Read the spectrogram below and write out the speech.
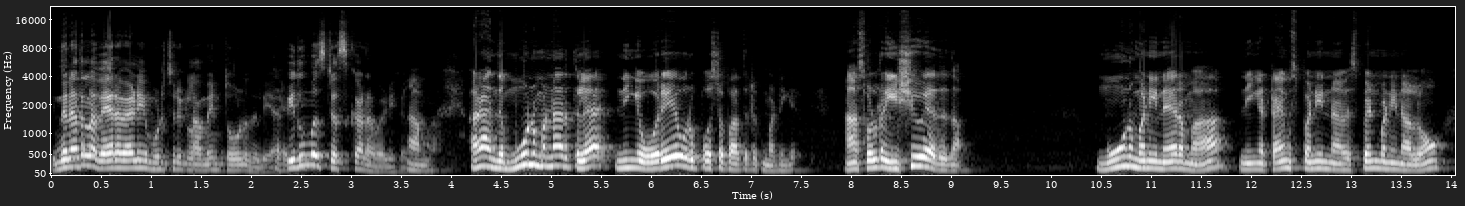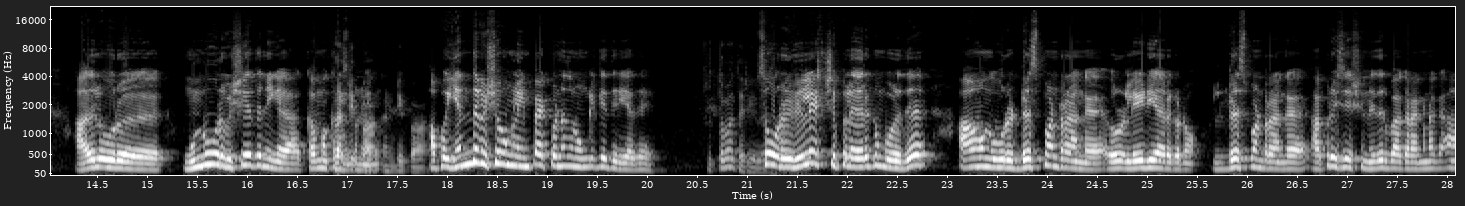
இந்த நேரத்தில் நான் வேற வேலையை முடிச்சிருக்கலாமேன்னு தோணுது இல்லையா. இதுவும் ஸ்ட்ரெஸ்க்கான வழிகள் ஆமா. ஆனால் இந்த மூணு மணி நேரத்தில் நீங்கள் ஒரே ஒரு போஸ்ட்டை பார்த்துட்டு இருக்க மாட்டீங்க. நான் சொல்கிற இஷ்யூவே அதுதான். மூணு மணி நேரமாக நீங்கள் டைம்ஸ் பண்ணி ஸ்பெண்ட் பண்ணினாலும் அதில் ஒரு முந்நூறு விஷயத்தை நீங்கள் கம் அக்ராஸ் கண்டிப்பா பண்ணுவீங்க. கண்டிப்பா. அப்போ எந்த விஷயம் உங்களை இம்பாக்ட் பண்ணுதுன்னு உங்களுக்கே தெரியாது? சுத்தமா தெரியல ஸோ ஒரு ரிலேஷன்ஷிப்பில் இருக்கும்பொழுது அவங்க ஒரு ட்ரெஸ் பண்ணுறாங்க ஒரு லேடியாக இருக்கட்டும். ட்ரெஸ் பண்ணுறாங்க அப்ரிசியேஷன் எதிர்பார்க்குறாங்கன்னாக்கா ஆ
